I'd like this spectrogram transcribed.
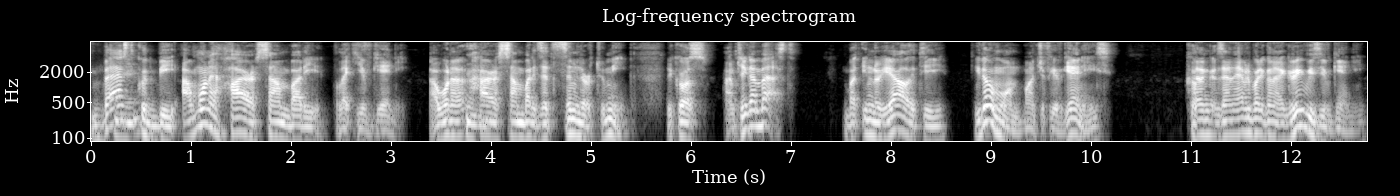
Best Mhm. could be I want to hire somebody like Evgeny. I want to Mhm. hire somebody that's similar to me because I'm thinking I'm best. But in reality, you don't want a bunch of Evgenys. Then everybody's going to agree with Evgeny.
